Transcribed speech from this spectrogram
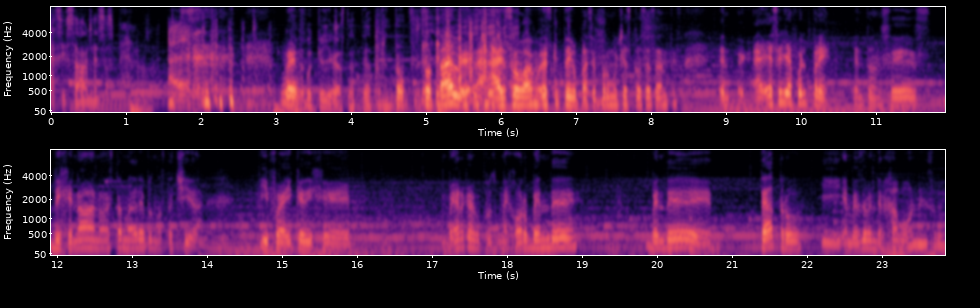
Así son esos perros, güey. ¿Cómo Bueno, fue que llegaste a teatro To- entonces? Total, a eso vamos. Es que te digo, pasé por muchas cosas antes. Ese ya fue el pre. Entonces dije, no, no, esta madre pues no está chida. Y fue ahí que dije, verga, pues mejor vende, vende teatro y en vez de vender jabones, güey.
